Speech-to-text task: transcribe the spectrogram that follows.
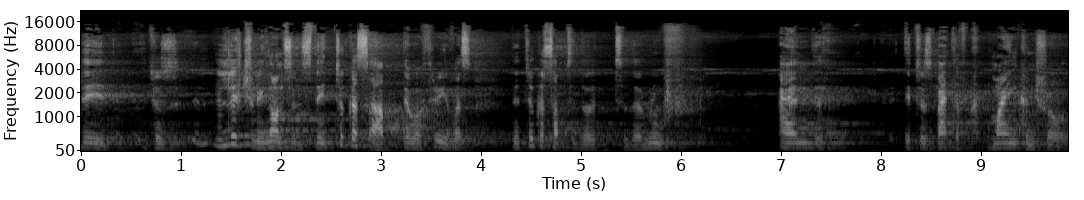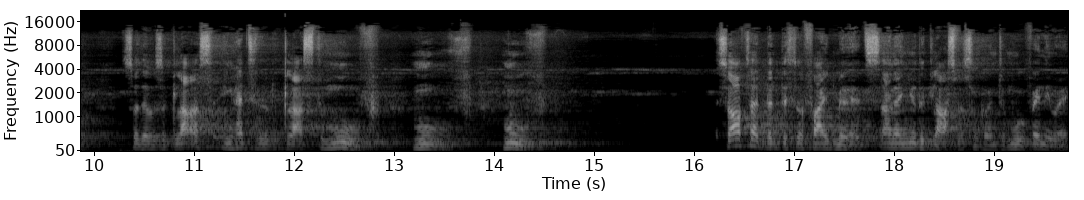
they, it was literally nonsense. They took us up, there were three of us, they took us up to the, to the roof. And it was matter of mind control. So there was a glass, and you had to the glass to move, move, move. So after I did this for five minutes, and I knew the glass wasn't going to move anyway,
